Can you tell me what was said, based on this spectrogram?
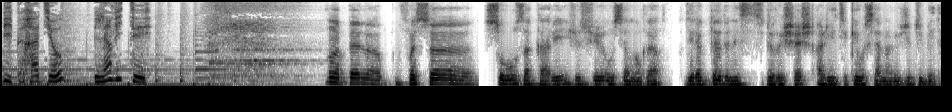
Bip Radio, l'invité. On m'appelle euh, professeur Sou Zakari, je suis océanographe, directeur de l'Institut de recherche halieutique et océanologique du Bénin.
